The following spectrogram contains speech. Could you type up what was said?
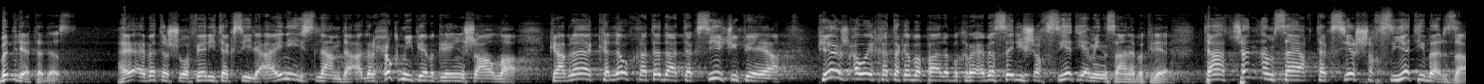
بدرێتە دەست هەیە ئەبێتە شۆفێری تەکسی لە ئاینی ئیسلامدا ئەگەر حوکمی پێ بکرێ ان شاء اللە کابرایەک کە لەو خەتەدا تەکسیەکی پێیە پێش ئەوەی خەتەکە بە پارە بکڕێ ئەبێت سەیری شخصیەتی ئەم ئینسانە بکرێ تا چەند ئەم سایق تەکسیە شخصیەتی بەرزە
